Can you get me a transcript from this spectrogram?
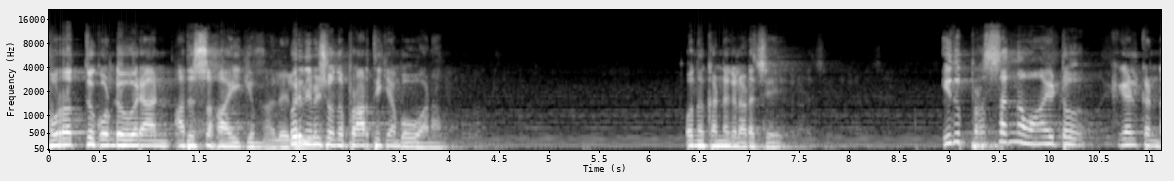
പുറത്തു കൊണ്ടുവരാൻ അത് സഹായിക്കും. ഒരു നിമിഷം ഒന്ന് പ്രാർത്ഥിക്കാൻ പോവുകയാണ്. ഒന്ന് കണ്ണുകൾ അടച്ച്. ഇത് പ്രസംഗമായിട്ട് കേൾക്കണ്ട.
